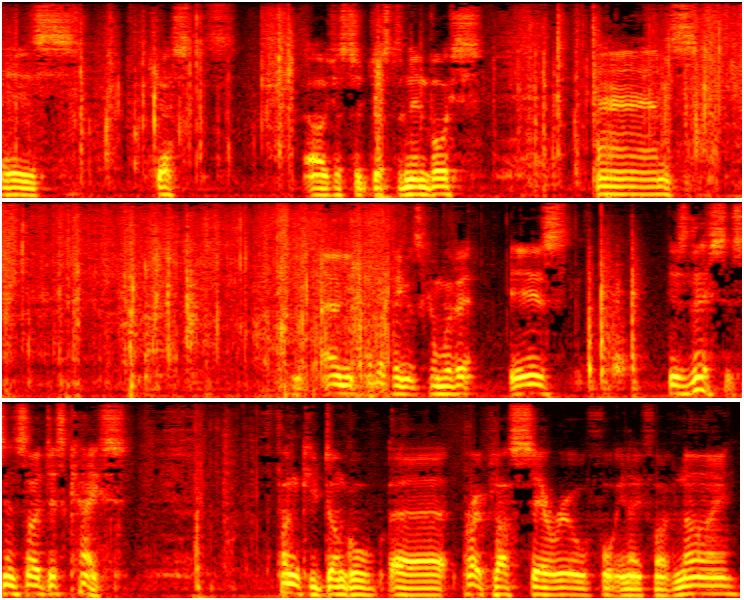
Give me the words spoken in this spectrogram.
is just, oh, just, just an invoice, and the only other thing that's come with it is is this. It's inside this case. Fun Cube Dongle uh, Pro Plus serial 14059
